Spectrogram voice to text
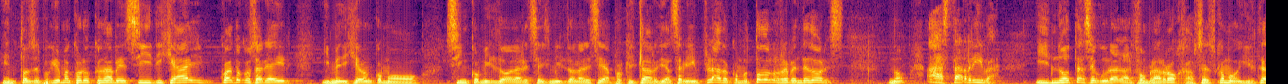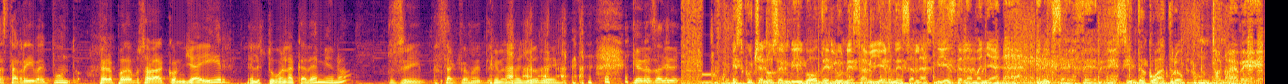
Entonces, porque yo me acuerdo que una vez sí dije, ay, ¿cuánto costaría ir? Y me dijeron como 5 mil dólares, 6 mil dólares, porque claro, ya se había inflado, como todos los revendedores, ¿no? Hasta arriba. Y no te asegura la alfombra roja, o sea, es como irte hasta arriba y punto. Pero podemos hablar con Jair, él estuvo en la academia, ¿no? Pues sí, exactamente. Que nos ayude. que nos ayude. Escúchanos en vivo de lunes a viernes a las 10 de la mañana en Exa FM 104.9.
